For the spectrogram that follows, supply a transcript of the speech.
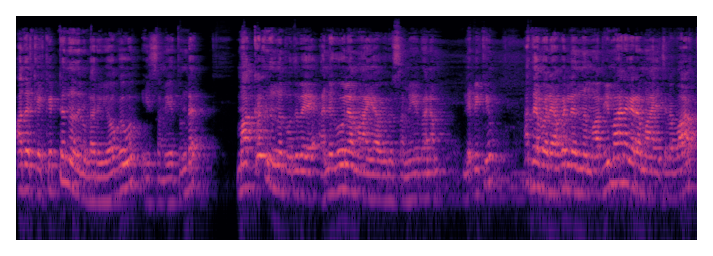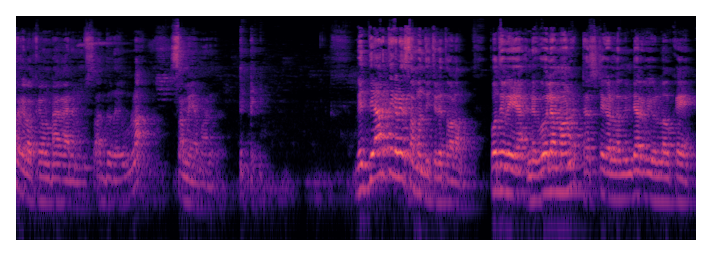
അതൊക്കെ കിട്ടുന്നതിനുള്ള ഒരു യോഗവും ഈ സമയത്തുണ്ട്. മക്കളിൽ നിന്ന് പൊതുവെ അനുകൂലമായ ഒരു സമീപനം ലഭിക്കും. അതേപോലെ അവരിൽ നിന്നും അഭിമാനകരമായ ചില വാർത്തകളൊക്കെ ഉണ്ടാകാനും സാധ്യതയുള്ള സമയമാണിത്. വിദ്യാർത്ഥികളെ സംബന്ധിച്ചിടത്തോളം പൊതുവെ അനുകൂലമാണ്. ടെസ്റ്റുകളിലും ഇന്റർവ്യൂകളിലും ഒക്കെ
